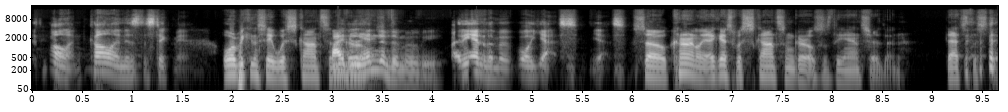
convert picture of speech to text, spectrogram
It's Colin. Colin is the Stickman. Or we can say Wisconsin By girls. the end of the movie, By the end of the movie. Well, yes, yes. So currently I guess Wisconsin girls is the answer then. That's the stick.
